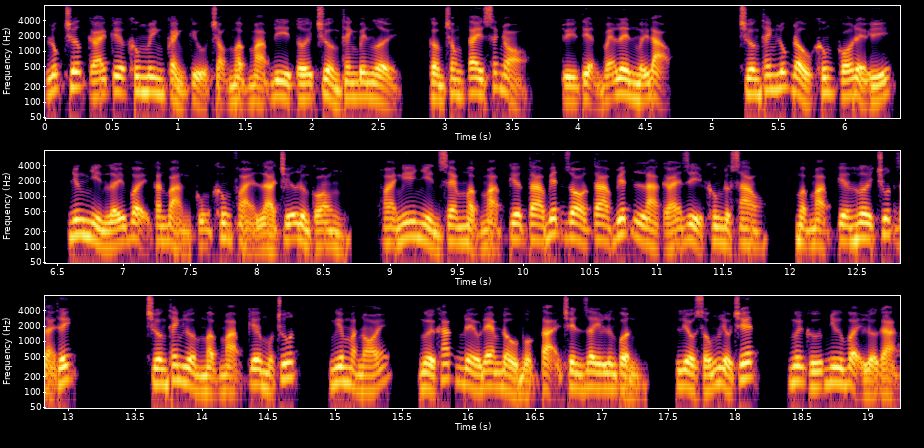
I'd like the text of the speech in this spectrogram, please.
Lúc trước cái kia không minh cảnh cựu trọng mập mạp đi tới trường thanh bên người, cầm trong tay sách nhỏ, tùy tiện vẽ lên mấy đạo. Trường thanh lúc đầu không có để ý, nhưng nhìn lấy vậy căn bản cũng không phải là chữ đường cong hoài nghi nhìn xem mập mạp kia ta biết do ta viết là cái gì không được sao? Mập mạp kia hơi chút giải thích. Trường thanh lường mập mạp kia một chút, nghiêm mặt nói, người khác đều đem đầu buộc tại trên dây lưng quần, liều sống liều chết, ngươi cứ như vậy lừa gạt.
